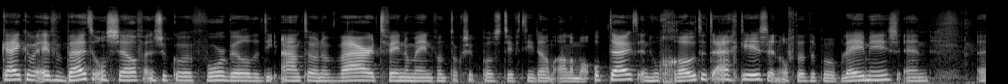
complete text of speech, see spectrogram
kijken we even buiten onszelf en zoeken we voorbeelden die aantonen waar het fenomeen van toxic positivity dan allemaal opduikt en hoe groot het eigenlijk is en of dat een probleem is. En eh,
